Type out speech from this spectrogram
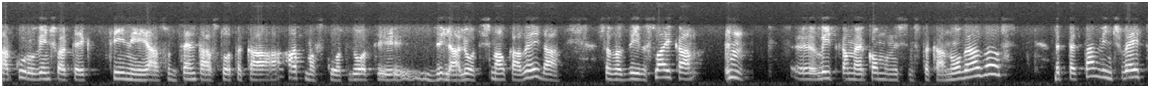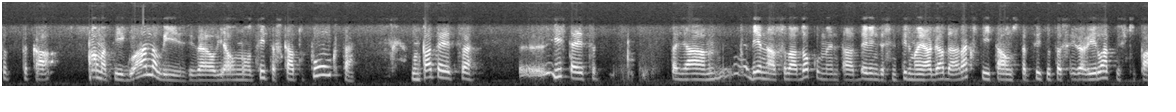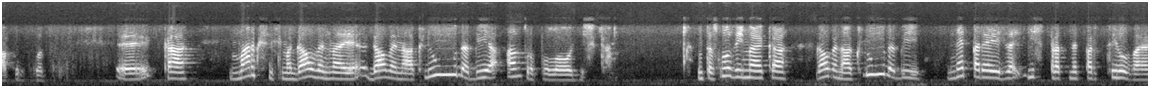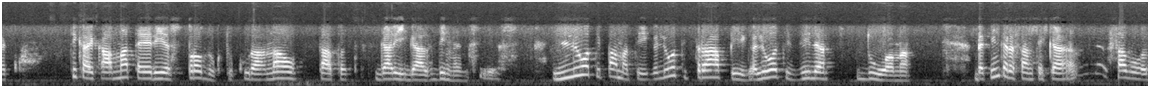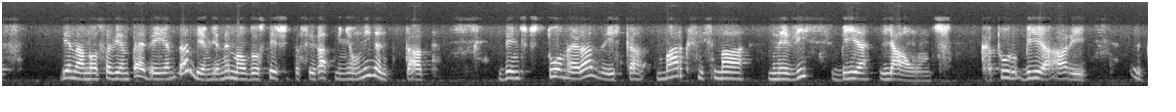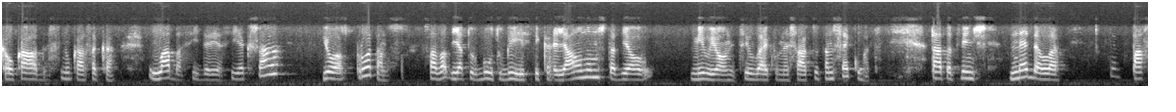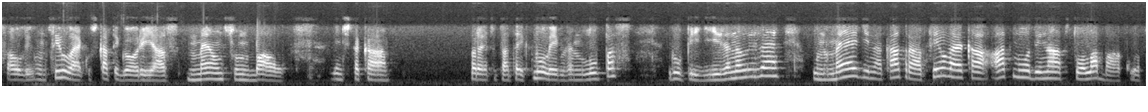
ar kuru viņš var teikt, cīnījās un centās to atmaskot ļoti dziļā, ļoti smalkā veidā savas dzīves laikā, līdz kamēr komunisms nogāzās. Bet pēc tam viņš veica kā, pamatīgu analīzi vēl no citas skatu punkta un pateica, eh, izteica tajā vienā savā dokumentā, 91. gadā rakstītā, un starp citu tas ir arī latviešu pārtulkots, e, ka marksisma galvenā, galvenā kļūda bija antropoloģiska. Un tas nozīmē, ka galvenā kļūda bija nepareiza izpratne par cilvēku. Tikai kā matērijas produktu, kurā nav tātad garīgās dimensijas ļoti pamatīga, ļoti trāpīga, ļoti dziļa doma. Bet interesanti, ka savos vienā no saviem pēdējiem darbiem, ja nemaldos, tieši tas ir atmiņa un identitāte, viņš tomēr atzīst, ka marksismā ne viss bija ļauns, ka tur bija arī kaut kādas, nu, kā saka, labas idejas iekšā, jo, protams, ja tur būtu bijis tikai ļaunums, tad jau miljoni cilvēku nesāktu tam sekot. Tātad viņš nedala pasauli un cilvēkus kategorijās melns un balts. Viņš tā kā varētu tā teikt, noliek zem lupas, rūpīgi izanalizē un mēģina katrā cilvēkā atmodināt to labāko,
